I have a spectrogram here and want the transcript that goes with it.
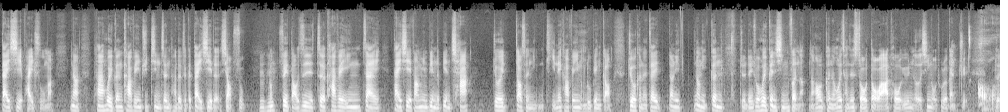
代谢排除嘛，那它会跟咖啡因去竞争它的这个代谢的酵素。嗯哼，所以导致这个咖啡因在代谢方面变得变差，就会造成你体内咖啡因浓度变高，就有可能在让你让你更就等于说会更兴奋啊，然后可能会产生手抖啊、头晕、恶心、呕吐的感觉。对，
